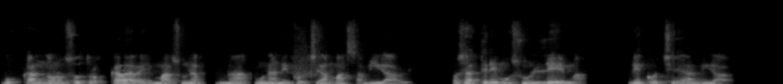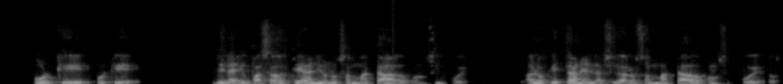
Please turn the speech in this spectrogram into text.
buscando nosotros cada vez más una, una, necochea más amigable. O sea, tenemos un lema, necochea amigable. ¿Por qué? Porque del año pasado este año nos han matado con los impuestos a los que están en la ciudad, los han matado con los impuestos,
